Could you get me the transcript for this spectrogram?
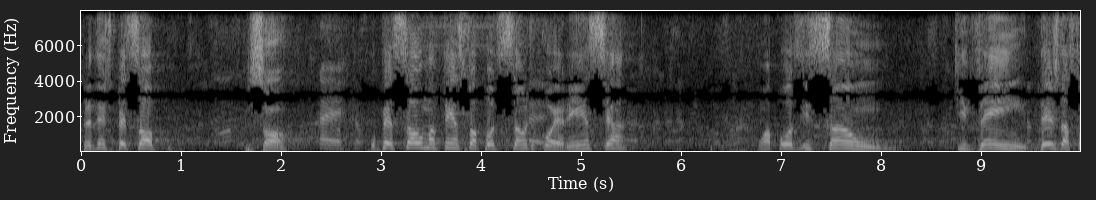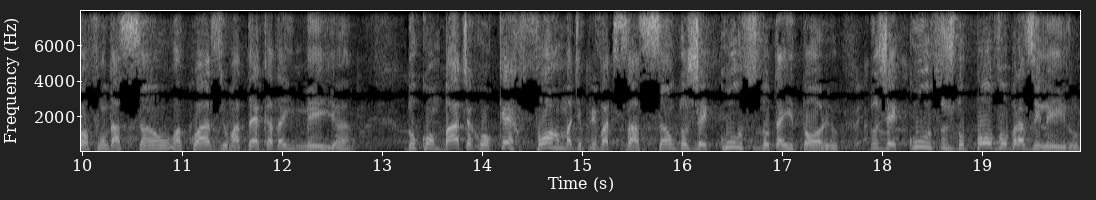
Presidente, pessoal, pessoal, Certo. o pessoal mantém a sua posição de coerência, uma posição que vem desde a sua fundação há quase uma década e meia, do combate a qualquer forma de privatização dos recursos do território, dos recursos do povo brasileiro,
